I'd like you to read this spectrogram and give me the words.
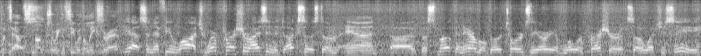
puts yes. out smoke so we can see where the leaks are at? Yes, and if you watch, we're pressurizing the duct system and uh, the smoke and air will go towards the area of lower pressure. And so what you see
